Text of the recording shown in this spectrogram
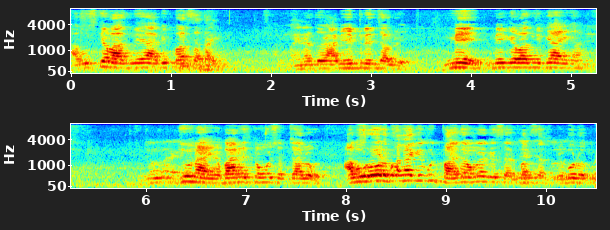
अब उसके बाद में अभी बरसात आएगी महीना तो अभी अप्रैल चालू है। मई मई के बाद में क्या आएगा? जून आएगा। बारिश का मौसम चालू अब वो रोड बना के कुछ फ़ायदा होगा कि सर बरसात में बोलो तो।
